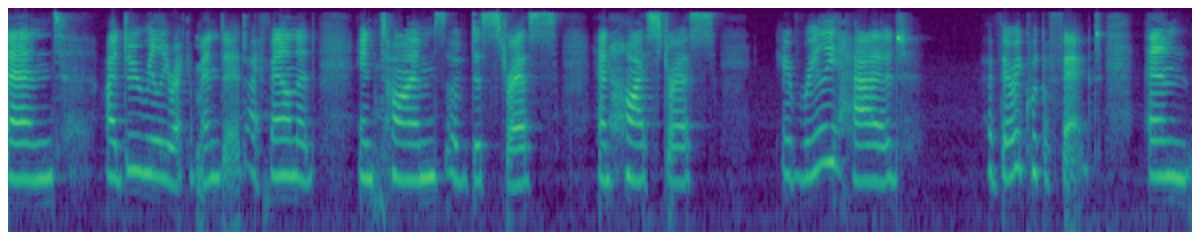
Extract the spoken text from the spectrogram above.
and I do really recommend it. I found that in times of distress and high stress, it really had a very quick effect. And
